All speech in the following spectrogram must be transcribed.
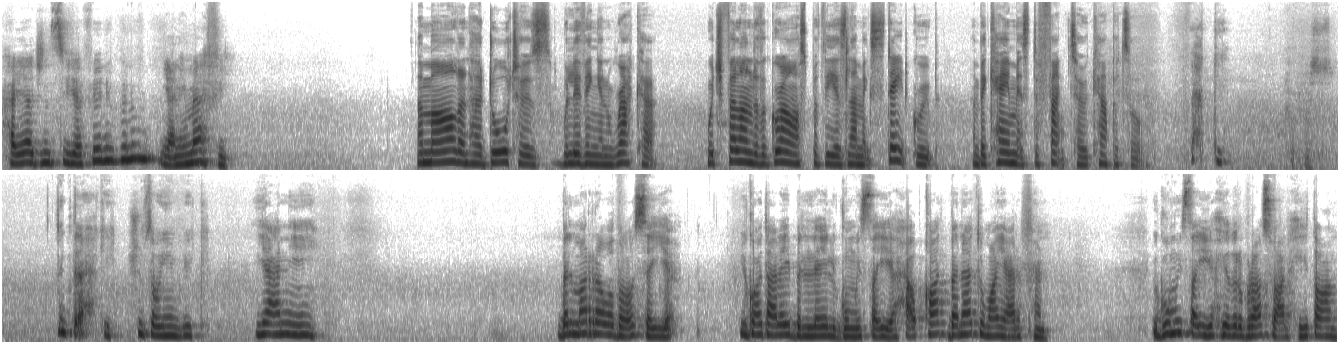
حياة جنسية فيني وبينهم يعني ما في. Amal and her daughters were living in Raqqa, which fell under the grasp of the Islamic State group and became its de facto capital. احكي انت احكي شو مسويين بيك يعني بالمرة وضعه سيء يقعد علي بالليل يقوم يصيح أوقات بناته ما يعرفهن يقوم يصيح يضرب راسه على الحيطان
